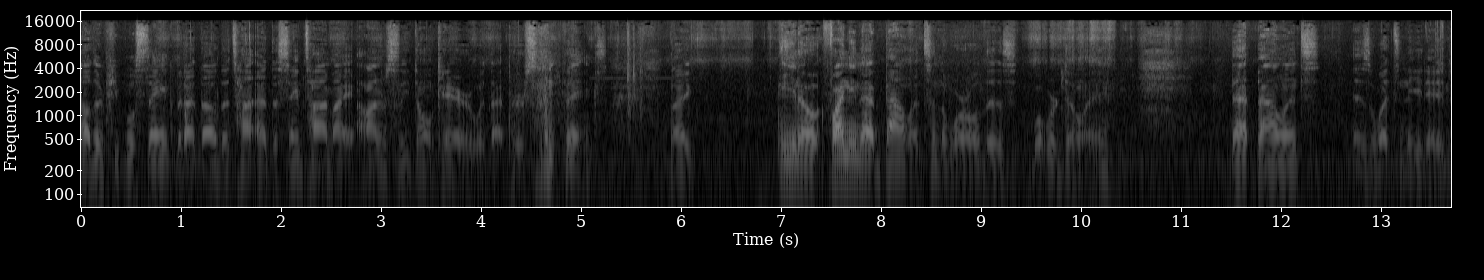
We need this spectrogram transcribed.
other people think, but at the other time, at the same time, I honestly don't care what that person thinks. Like, you know, finding that balance in the world is what we're doing. That balance is what's needed.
